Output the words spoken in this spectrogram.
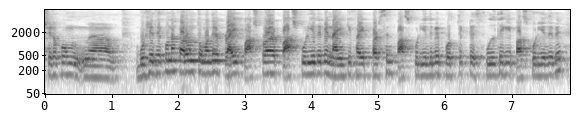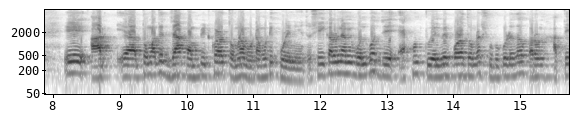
সেরকম বসে থেকো না। কারণ তোমাদের প্রায় পাস করার পাস করিয়ে দেবে নাইনটি ফাইভ পার্সেন্ট পাস করিয়ে দেবে প্রত্যেকটা স্কুল থেকেই পাস করিয়ে দেবে। এ, আর তোমাদের যা কমপ্লিট করার তোমরা মোটামুটি করে নিয়েছো। সেই কারণে আমি বলব যে এখন টুয়েলভের পড়া তোমরা শুরু করে দাও, কারণ হাতে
